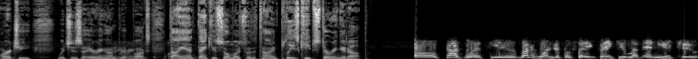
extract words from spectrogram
Archie, which is airing on BritBox. Dyan, thank you so much for the time. Please keep stirring it up. Oh, God bless you. What a wonderful thing. Thank you, love, and you too.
